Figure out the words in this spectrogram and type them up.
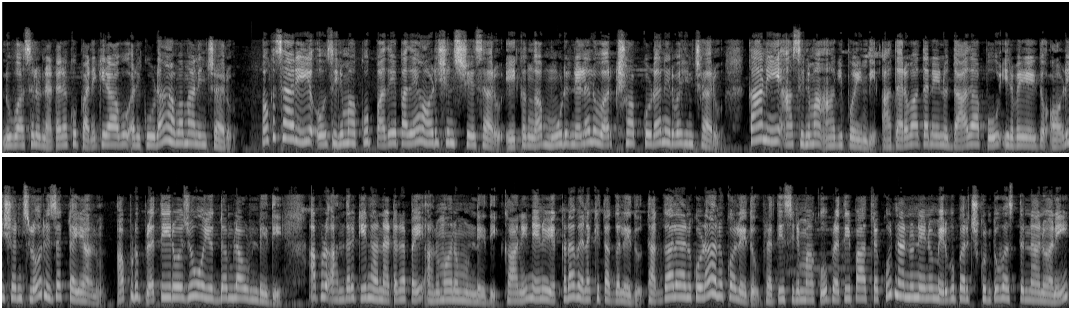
నువ్వు అసలు నటనకు పనికిరావు అని కూడా అవమానించారు. ఒకసారి ఓ సినిమాకు పదే పదే ఆడిషన్స్ చేశారు. ఏకంగా మూడు నెలలు వర్క్షాప్ కూడా నిర్వహించారు. కానీ ఆ సినిమా ఆగిపోయింది. ఆ తర్వాత నేను దాదాపు ఇరవై ఐదు ఆడిషన్స్లో రిజెక్ట్ అయ్యాను. అప్పుడు ప్రతిరోజు ఓ యుద్ధంలా ఉండేది. అప్పుడు అందరికీ నా నటనపై అనుమానం ఉండేది. కానీ నేను ఎక్కడా వెనక్కి తగ్గలేదు. తగ్గాలి అని కూడా అనుకోలేదు. ప్రతి సినిమాకు ప్రతి పాత్రకు నన్ను నేను మెరుగుపరుచుకుంటూ వస్తున్నాను అని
